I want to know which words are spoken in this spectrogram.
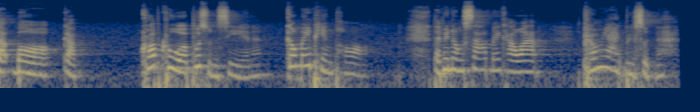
จะบอกกับครอบครัวผู้สูญเสียนะก็ไม่เพียงพอ แต่พี่น้องทราบไหมคะว่า พระวิญญาณบริสุทธิ์นะคะ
